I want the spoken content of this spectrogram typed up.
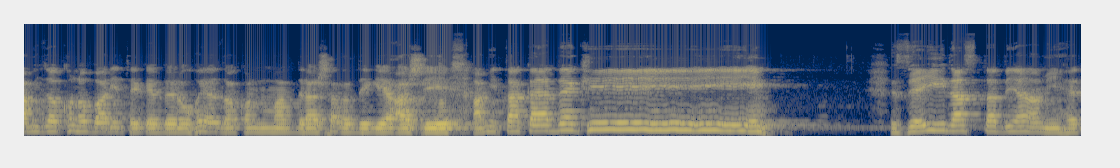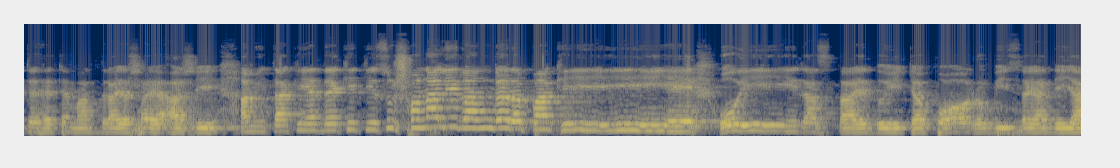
আমি যখন বাড়ি থেকে বের হয়ে যখন মাদ্রাসার দিকে আসি, আমি তাকায় দেখি যেই রাস্তা দিয়ে আমি হেঁটে হেঁটে মাদ্রাসায় আসি, আমি তাকে দেখি কিছু সোনালি রঙের পাখি। ওই রাস্তায় দুইটা পর বিছায়া দিয়া,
